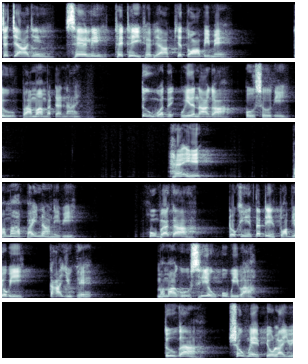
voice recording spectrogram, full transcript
ကြကြချင်းဆဲလီထိတ်ထိတ်ဖျားဖျားဖြစ်သွားပြီမဲ့သူဘာမှမတတ်နိုင် သူ့ဝေဒနာကပူဆိုးသည်ဟန်အေးမမဘိုင်းနာနေပြီဟိုဘက်ကဒေါခင်တက်တင်သွားပြောပြီးကားယူခဲ့မမကိုဆေးရုံပို့ပြီးပါ သူကရှုံမဲ့ပြောလိုက်၍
